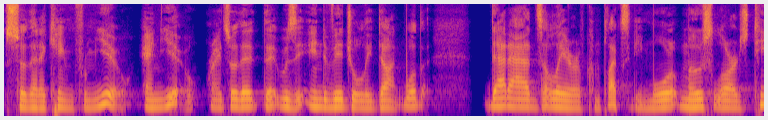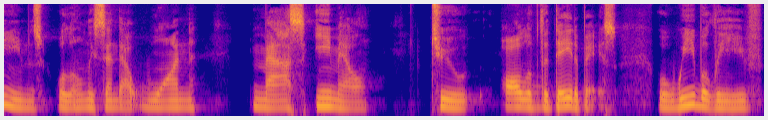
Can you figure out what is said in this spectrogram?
so that it came from you and you, right? So that, that was individually done. Well, th- that adds a layer of complexity. More, most large teams will only send out one mass email to all of the database. Well, we believe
